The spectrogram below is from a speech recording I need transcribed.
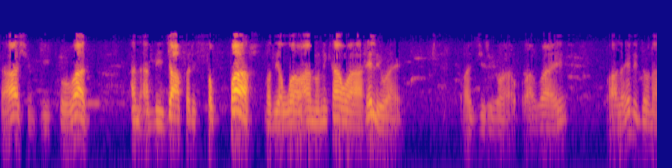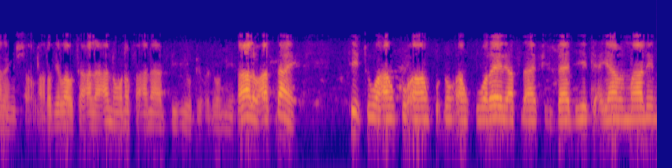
sahaashankii koowaad can abi jacfar الsafar radia allahu canhu ninkan waa heli waaye. Waa jiri waa waaye. Waa la heli doonaan insha allah. Radia allahu tacaala canhu wanafacana bihi wabiculumihi qaala waxaas dhahay titu waxaan ku aan ku aan ku wareeri as dhahay fi lbaadiyati ayaama maalin.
